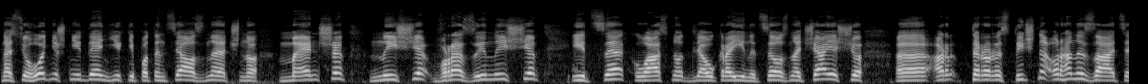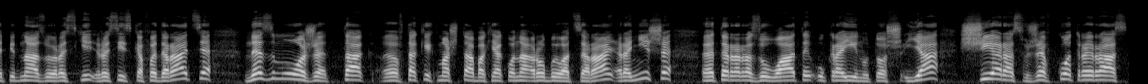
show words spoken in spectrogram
на сьогоднішній день їхній потенціал значно менше, нижче, в рази нижче. І це класно для України. Це означає, що е, терористична організація під назвою Росі- Російська Федерація не зможе так е, в таких масштабах, як вона робила це ра- раніше, е, тероризувати Україну. Тож я ще раз, вже в котрий раз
